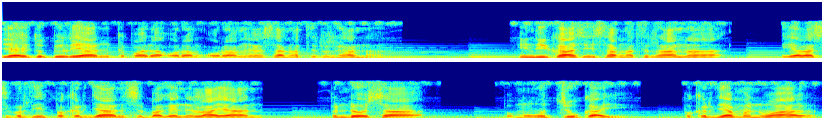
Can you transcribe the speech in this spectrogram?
yaitu pilihan kepada orang-orang yang sangat sederhana. Indikasi sangat sederhana ialah seperti pekerjaan sebagai nelayan, pendosa, pemungut cukai, pekerja manual,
